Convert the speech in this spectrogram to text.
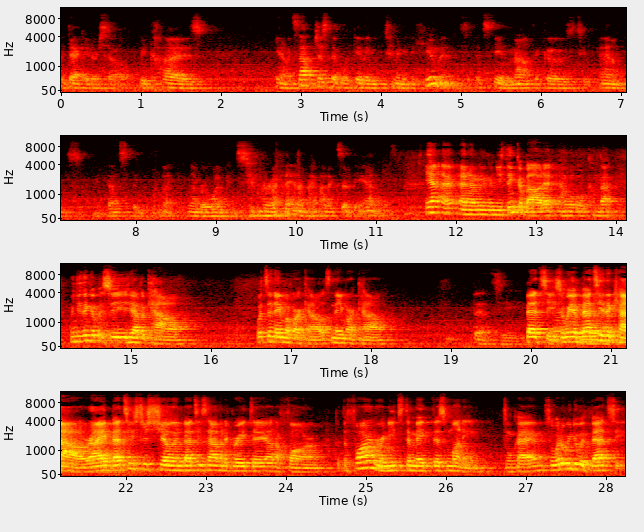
a decade or so because, you know, it's not just that we're giving too many to humans, it's the amount that goes to animals. Like that's the, like, number one consumer of antibiotics are the animals. Yeah, a- and I mean, when you think about it, and we'll we'll come back. When you think about it, so you have a cow. What's the name of our cow? Let's name our cow. Betsy. Betsy. So we have Betsy the cow, right? Betsy's just chilling. Betsy's having a great day on a farm. But the farmer needs to make this money, okay? So what do we do with Betsy?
